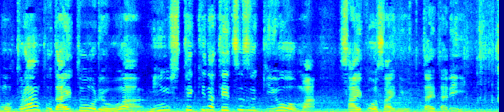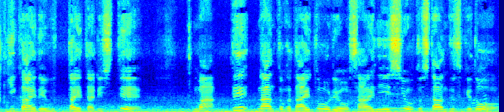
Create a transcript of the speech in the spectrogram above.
もうトランプ大統領は民主的な手続きを、まあ、最高裁に訴えたり、議会で訴えたりして、まあ、で、なんとか大統領を再任しようとしたんですけど、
